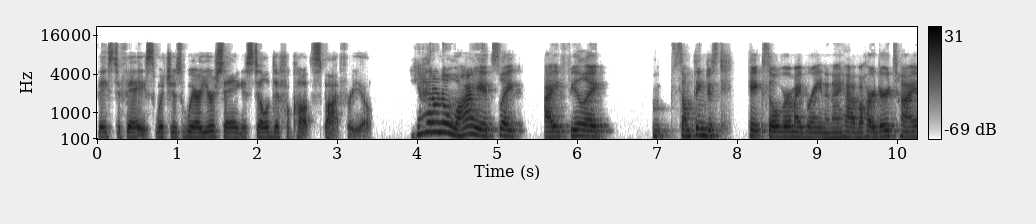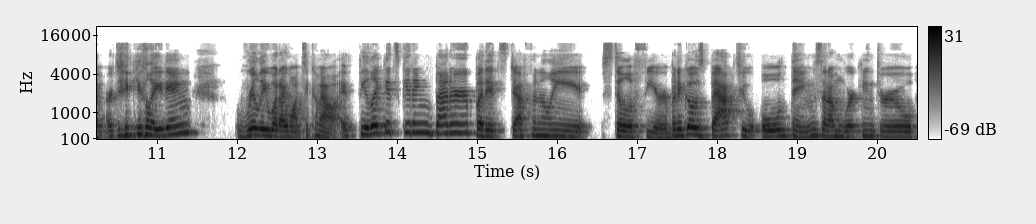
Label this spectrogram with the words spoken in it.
face to face, which is where you're saying is still a difficult spot for you. Yeah, I don't know why. It's like I feel like something just takes over my brain and I have a harder time articulating really what I want to come out. I feel like it's getting better, but it's definitely still a fear. But it goes back to old things that I'm working through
